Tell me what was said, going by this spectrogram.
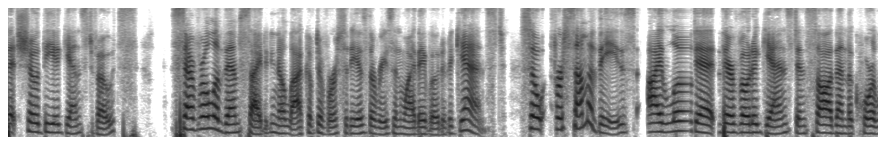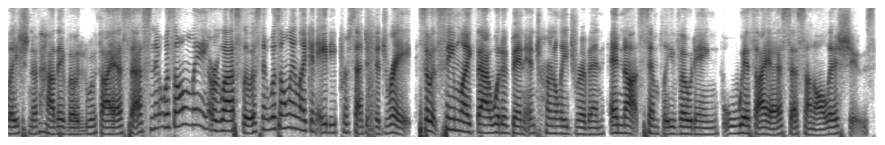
that showed the against votes. Several of them cited, you know, lack of diversity as the reason why they voted against. So for some of these, I looked at their vote against and saw then the correlation of how they voted with ISS. And it was only, or Glass Lewis, and it was only like an 80 percentage rate. So it seemed like that would have been internally driven and not simply voting with ISS on all issues.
